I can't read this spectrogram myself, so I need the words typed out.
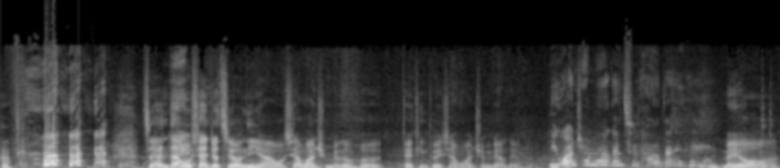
真的，我现在就只有你啊！我现在完全没有任何 dating 对象，完全没有任何。你完全没有跟其他的 dating？没有啊。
